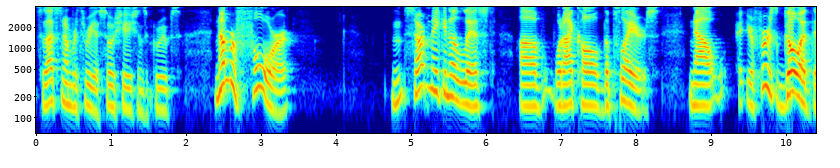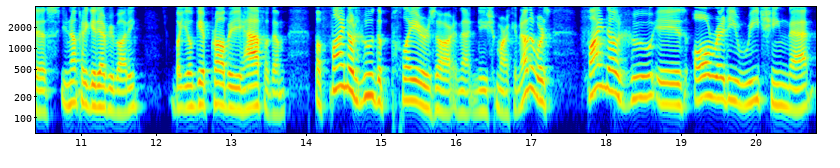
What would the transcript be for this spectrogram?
So that's number three associations and groups. Number four, start making a list of what I call the players. Now, at your first go at this, you're not going to get everybody, but you'll get probably half of them. But find out who the players are in that niche market. In other words, find out who is already reaching that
